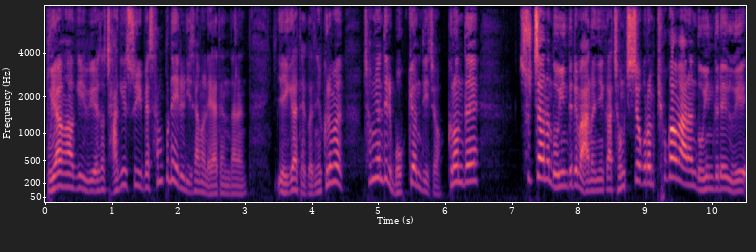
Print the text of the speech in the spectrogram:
부양하기 위해서 자기 수입의 3분의 1 이상을 내야 된다는 얘기가 되거든요. 그러면 청년들이 못 견디죠. 그런데 숫자는 노인들이 많으니까 정치적으로는 표가 많은 노인들에 의해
